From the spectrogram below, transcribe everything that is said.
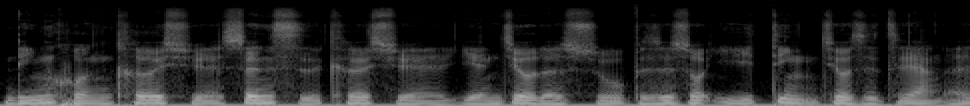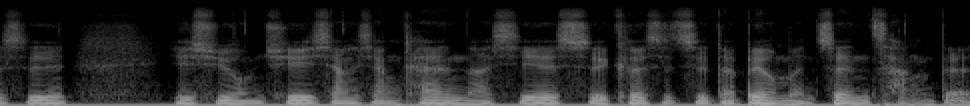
灵魂科学、生死科学研究的书，不是说一定就是这样，而是也许我们去想想看，哪些时刻是值得被我们珍藏的，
